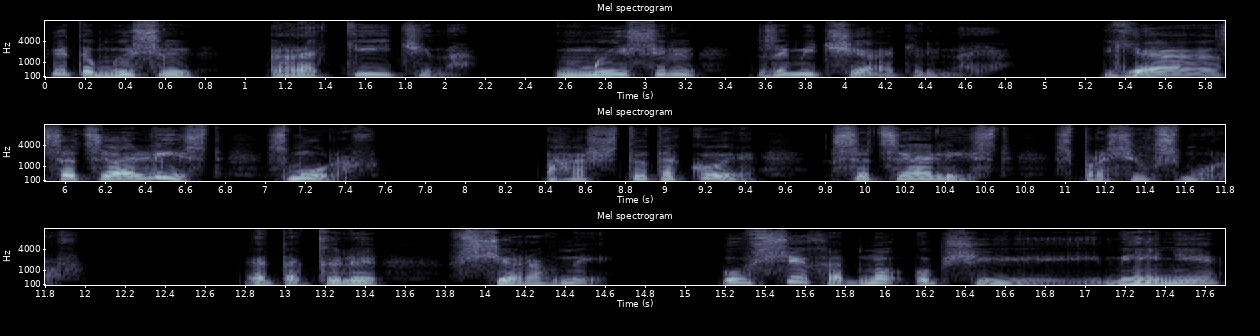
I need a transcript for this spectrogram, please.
Это мысль Ракитина, мысль замечательная. Я социалист, Смуров. — А что такое социалист? — спросил Смуров. — Это коли все равны. У всех одно общее имение,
